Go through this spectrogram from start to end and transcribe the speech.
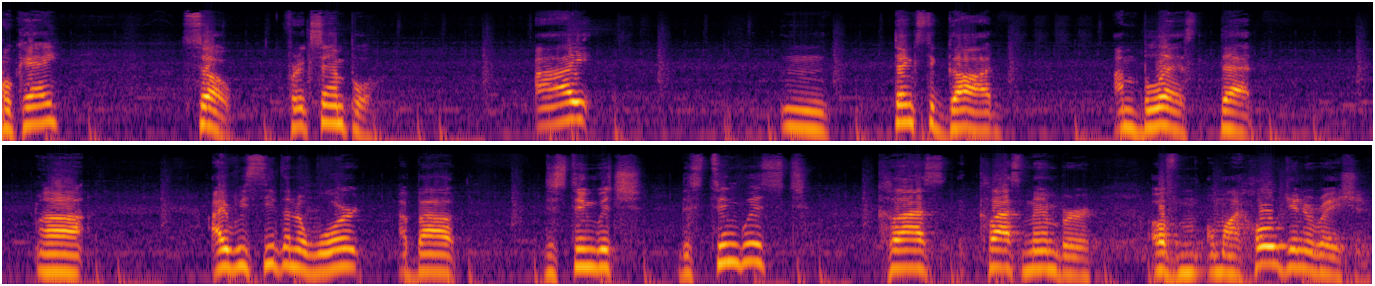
Okay? So, for example, I, mm, thanks to God, I'm blessed that uh, I received an award about distinguished distinguished class class member of, of my whole generation.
